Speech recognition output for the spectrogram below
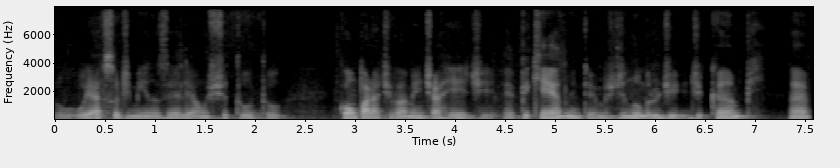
O IEFSU de Minas ele é um instituto, comparativamente à rede, é pequeno em termos de número de, de campi, né?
